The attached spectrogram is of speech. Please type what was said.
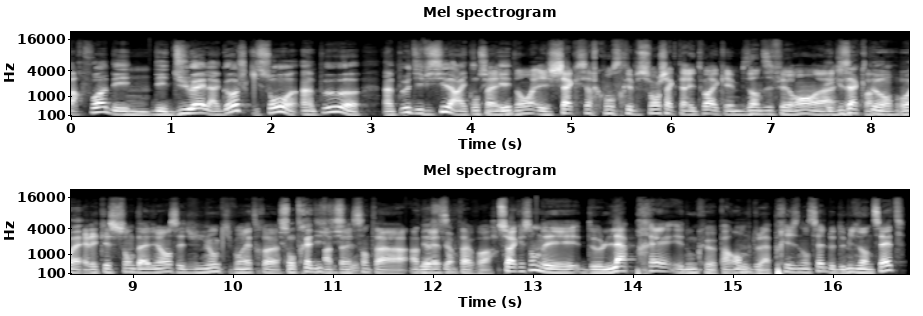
parfois des, Mm. des duels à gauche qui sont un peu, euh, un peu difficiles à Pas réconcilier. évident. Et chaque circonscription, chaque territoire est quand même bien différent. euh. Exactement, ouais. A les questions d'alliance et d'union qui vont être euh, Ils sont très difficiles. intéressantes à, intéressantes sûr. à voir. Sur la question des, de l'après, et donc euh, par exemple Mm. de la présidentielle de 2027,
